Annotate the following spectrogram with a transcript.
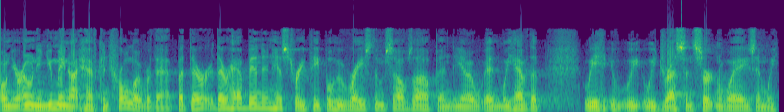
on your own, and you may not have control over that. But there there have been in history people who raised themselves up, and you know, and we have the we we, we dress in certain ways, and we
